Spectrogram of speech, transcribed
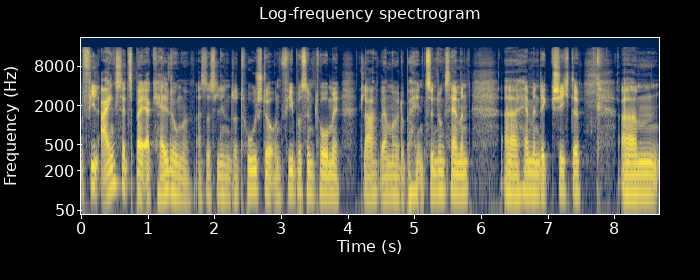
viel eingesetzt bei Erkältungen. Also es lindert Huste und Fiebersymptome. Klar, wären wir wieder bei Entzündungshemmen, äh, Geschichte. Ähm,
